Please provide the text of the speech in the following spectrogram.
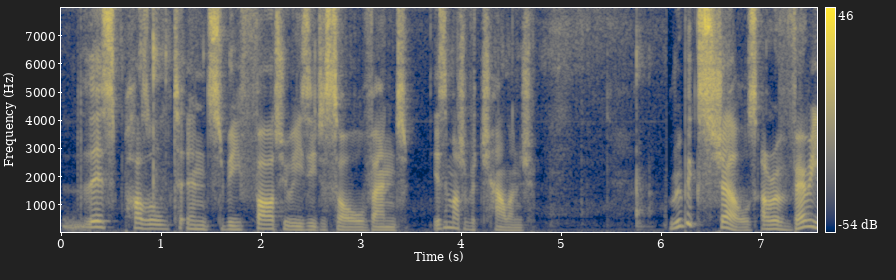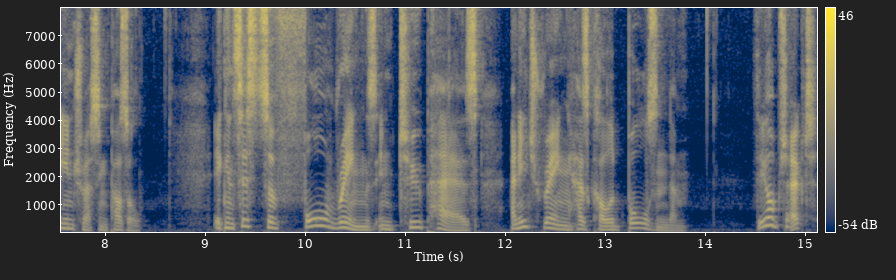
this puzzle tends to be far too easy to solve and isn't much of a challenge. Rubik's shells are a very interesting puzzle. It consists of four rings in two pairs and each ring has coloured balls in them. The object,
